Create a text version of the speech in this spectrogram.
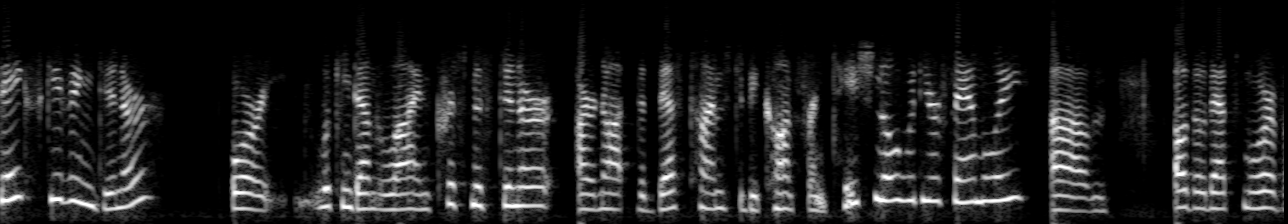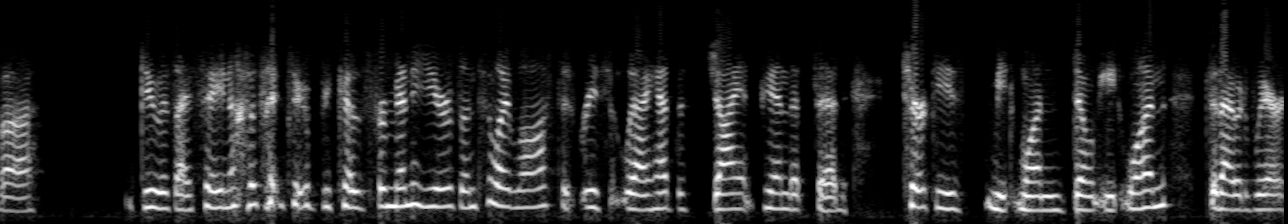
Thanksgiving dinner or looking down the line, Christmas dinner are not the best times to be confrontational with your family. Um, although that's more of a do as I say, not as I do, because for many years until I lost it recently, I had this giant pin that said, turkeys, meet one, don't eat one, that I would wear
